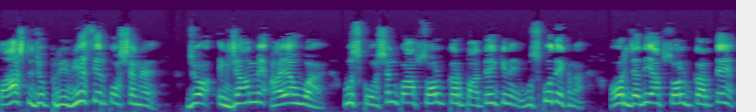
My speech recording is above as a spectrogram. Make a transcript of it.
पास्ट जो प्रीवियस ईयर क्वेश्चन है, जो एग्ज़ाम में आया हुआ है, उस क्वेश्चन को आप सॉल्व कर पाते हैं कि नहीं? उसको देखना। और यदि आप सॉल्व करते हैं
